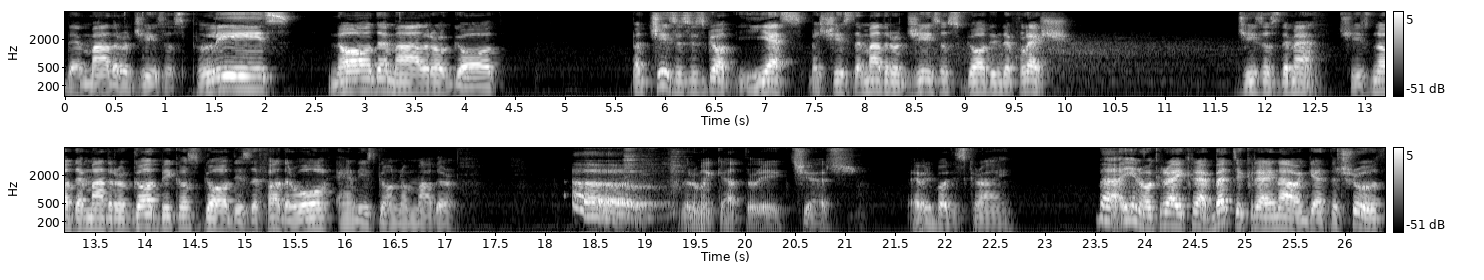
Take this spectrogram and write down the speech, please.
the mother of Jesus. Please, not the mother of God. But Jesus is God, yes, but she is the mother of Jesus, God in the flesh. Jesus the man. She is not the mother of God because God is the father of all and is God no mother. Oh, the Roman Catholic Church. Everybody's crying. But you know, cry, cry. Better cry now and get the truth.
